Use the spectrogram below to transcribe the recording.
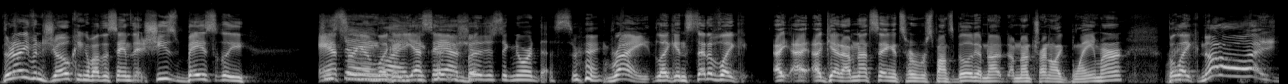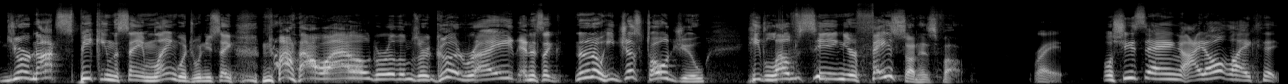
They're not even joking about the same thing. She's basically She's answering him saying, like, a you yes you and, should but have just ignored this, right? Right. Like instead of like I, I again, I'm not saying it's her responsibility. I'm not. I'm not trying to like blame her. But like, not all. You're not speaking the same language when you say not all algorithms are good, right? And it's like, no, no, no. He just told you he loves seeing your face on his phone. Right. Well, she's saying I don't like that.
